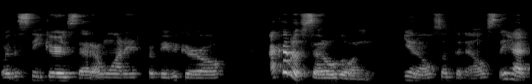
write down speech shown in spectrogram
or the sneakers that I wanted for baby girl. I could have settled on you know, something else. They had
